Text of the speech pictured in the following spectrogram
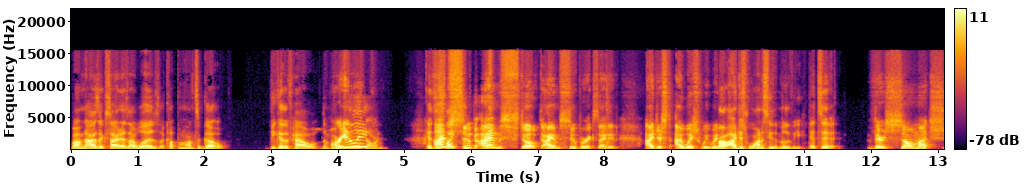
but I'm not as excited as I was a couple months ago because of how the marketing Really? is going. Because it's I'm like, super. I'm stoked. I am super excited. I just I wish we would. bro, I just want to see the movie. That's it. there's so much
